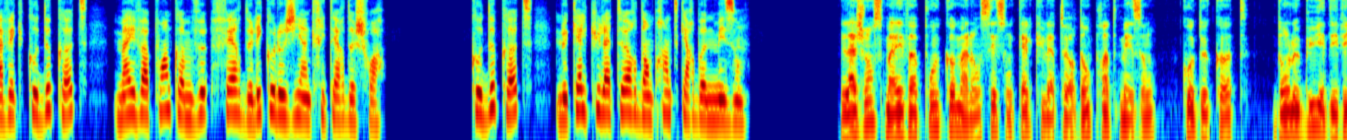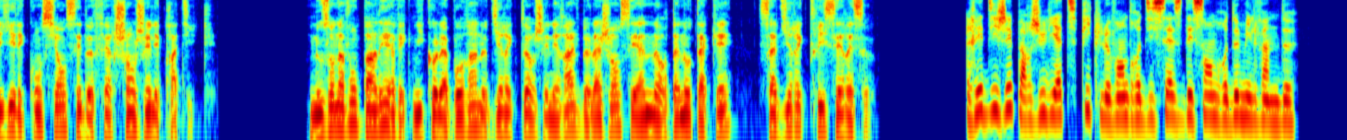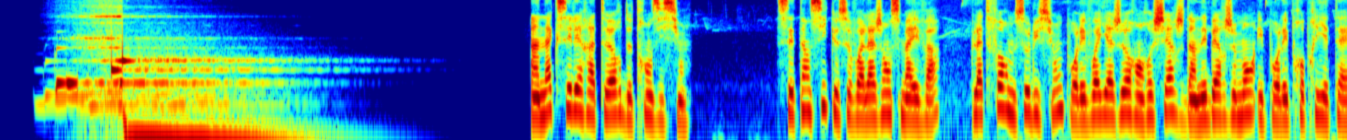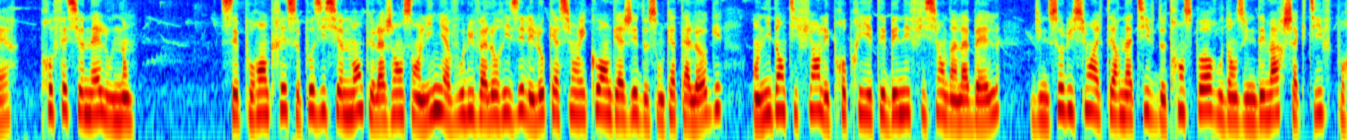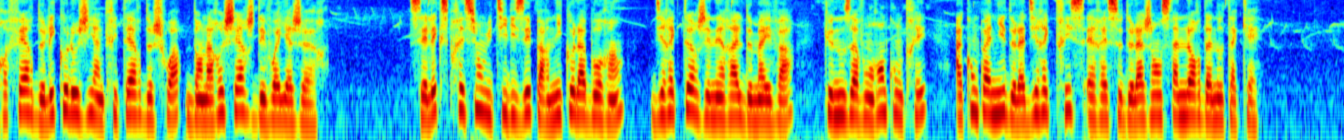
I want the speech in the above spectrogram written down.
Avec Codecote, Maeva.com veut faire de l'écologie un critère de choix. Codecote, le calculateur d'empreinte carbone maison. L'agence Maeva.com a lancé son calculateur d'empreinte maison, Codecote, dont le but est d'éveiller les consciences et de faire changer les pratiques. Nous en avons parlé avec Nicolas Borin, le directeur général de l'agence, et Anne-Laure Danotake, sa directrice RSE. Rédigé par Juliette Spic le vendredi 16 décembre 2022. Un accélérateur de transition. C'est ainsi que se voit l'agence Maeva, plateforme solution pour les voyageurs en recherche d'un hébergement et pour les propriétaires, professionnels ou non. C'est pour ancrer ce positionnement que l'agence en ligne a voulu valoriser les locations éco-engagées de son catalogue, en identifiant les propriétés bénéficiant d'un label, d'une solution alternative de transport ou dans une démarche active pour faire de l'écologie un critère de choix dans la recherche des voyageurs. C'est l'expression utilisée par Nicolas Borin, directeur général de Maeva, que nous avons rencontré, accompagné de la directrice RSE de l'agence Anne-Laure Danotaquet.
